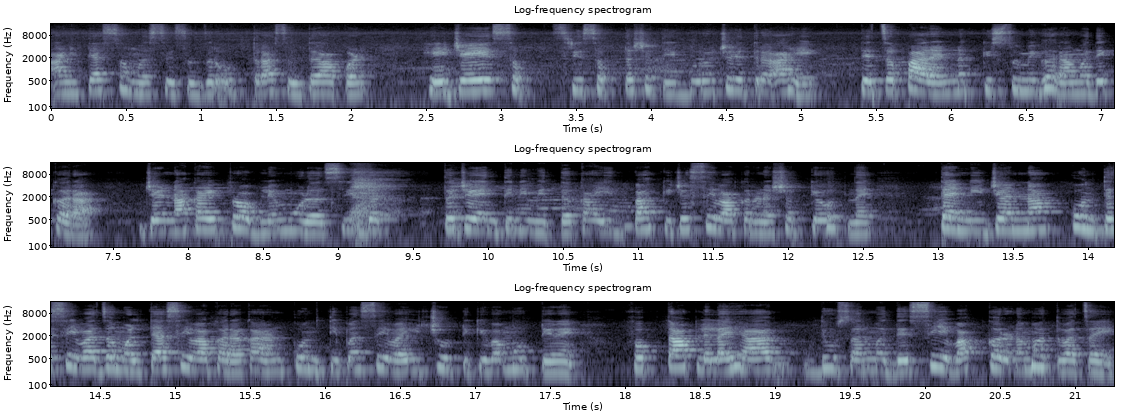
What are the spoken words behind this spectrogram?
आणि त्या समस्येचं जर उत्तर असेल तर आपण हे जे सप श्री सप्तशती गुरुचरित्र आहे त्याचं पारायण नक्कीच तुम्ही घरामध्ये करा. ज्यांना काही प्रॉब्लेममुळं श्री दत्त दत्त जयंतीनिमित्त काही बाकीच्या सेवा करणं शक्य होत नाही. त्यांनी ज्यांना कोणत्या सेवा जमल त्या सेवा करा कारण कोणती पण सेवा ही छोटी किंवा मोठी नाही. फक्त आपल्याला ह्या दिवसांमध्ये सेवा करणं महत्त्वाचं आहे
